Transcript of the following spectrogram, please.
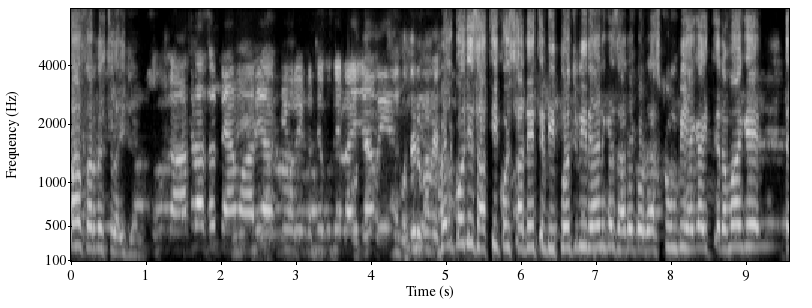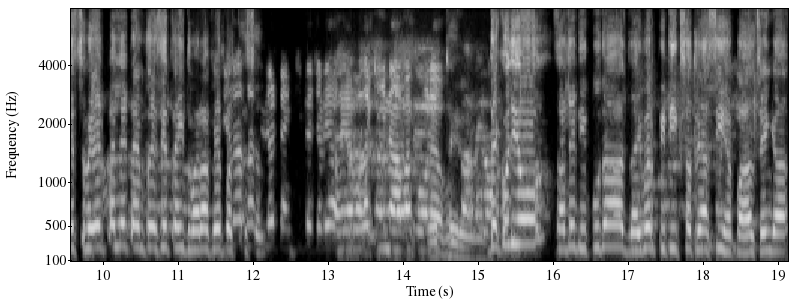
ਤਾਂ ਸਰਵਿਸ ਚਲਾਈ ਜਾਵੇ ਰਾਤ ਦਾ ਸਰ ਟਾਈਮ ਆ ਰਿਹਾ ਕਿ ਉਹਦੇ ਗੱਦੇ ਗੁੱਦੇ ਲਾਏ ਜਾਵੇ ਬਿਲਕੁਲ ਜੀ ਸਾਥੀ ਕੁਝ ਸਾਡੇ ਇੱਥੇ ਡਿਪੂਆਂ 'ਚ ਵੀ ਰਹਿਣਗੇ ਸਾਡੇ ਕੋਲ ਰੈਸਟ ਰੂਮ ਵੀ ਹੈਗਾ ਇੱਥੇ ਰਵਾਂਗੇ। ਤੇ ਸਵੇਰ ਪਹਿਲੇ ਟਾਈਮ ਤੋਂ ਇਸੇ ਤਰ੍ਹਾਂ ਹੀ ਦੁਬਾਰਾ ਫੇਰ ਟੈਂਕੀ ਤੇ ਚੜਿਆ ਹੋਇਆ ਵਾ, ਉਹਦਾ ਕੀ ਨਾਮ ਆ ਕੌਣ ਹੈ ਉਹ ਦੇਖੋ ਜੀ ਉਹ ਸਾਡੇ ਡਿਪੂ ਦਾ ਡਰਾਈਵਰ ਪੀਟੀ 183 ਹਰਪਾਲ ਸਿੰਘ ਆ।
